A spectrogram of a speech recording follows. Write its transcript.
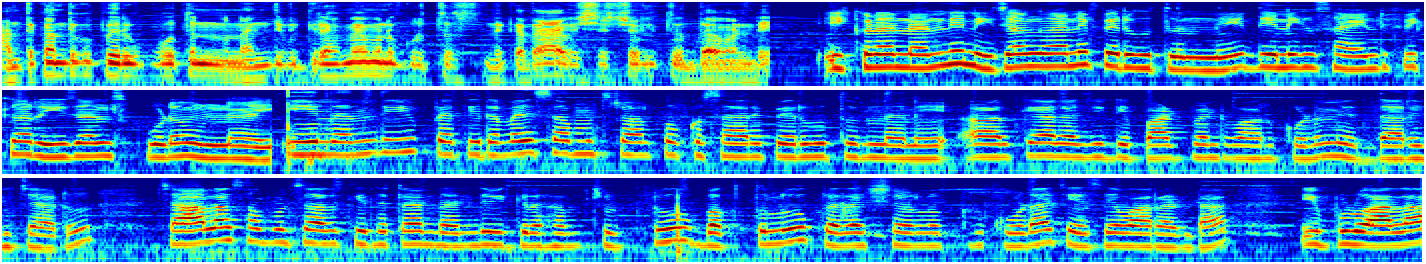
అంతకంతకు పెరిగిపోతున్న నంది విగ్రహమే మనకు గుర్తొస్తుంది కదా. ఆ విశేషాలు చూద్దామండి. ఇక్కడ నంది నిజంగానే పెరుగుతుంది. దీనికి సైంటిఫిక్ రీజన్స్ కూడా ఉన్నాయి. ఈ నంది ప్రతి ఇరవై సంవత్సరాలకు ఒకసారి పెరుగుతుందని ఆర్కియాలజీ డిపార్ట్మెంట్ వారు కూడా నిర్ధారించారు. చాలా సంవత్సరాల కిందట నంది విగ్రహం చుట్టూ భక్తులు ప్రదక్షిణలు కూడా చేసేవారంట. ఇప్పుడు అలా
